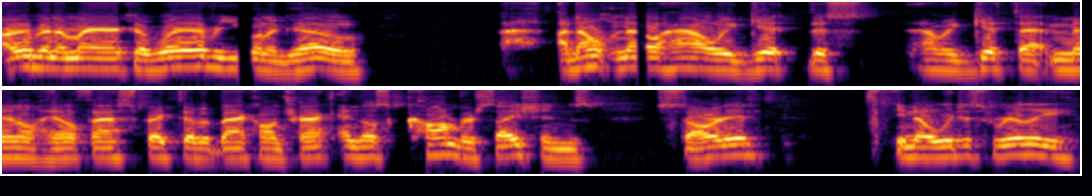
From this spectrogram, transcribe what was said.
urban America, wherever you want to go. I don't know how we get this how we get that mental health aspect of it back on track. And those conversations started you know we just really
